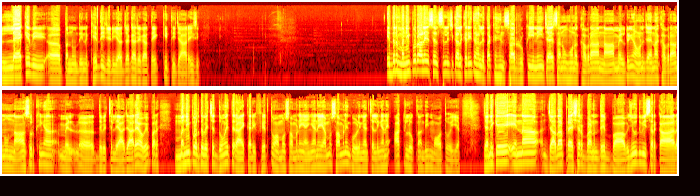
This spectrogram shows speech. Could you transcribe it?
ਲੈ ਕੇ ਵੀ ਪੰਨੂ ਦੀ ਨਖੇਦੀ ਜਿਹੜੀ ਆ ਜਗ੍ਹਾ ਜਗ੍ਹਾ ਤੇ ਕੀਤੀ ਜਾ ਰਹੀ ਸੀ। ਇਧਰ ਮਨੀਪੁਰ ਵਾਲੇ ਸਿਲਸਿਲੇ 'ਚ ਗੱਲ ਕਰੀ ਤਾਂ ਹਲੇ ਤੱਕ ਹਿੰਸਾ ਰੁਕੀ ਨਹੀਂ, ਚਾਹੇ ਸਾਨੂੰ ਹੁਣ ਖਬਰਾਂ ਨਾ ਮਿਲ ਰਹੀਆਂ ਹੁਣ, ਜਾਂ ਇਹਨਾਂ ਖਬਰਾਂ ਨੂੰ ਨਾ ਸੁਰਖੀਆਂ ਦੇ ਵਿੱਚ ਲਿਆ ਜਾ ਰਿਹਾ ਹੋਵੇ, ਪਰ ਮਨੀਪੁਰ ਦੇ ਵਿੱਚ ਦੋਵੇਂ ਧਿਰਾਂ ਇੱਕ ਵਾਰੀ ਫਿਰ ਤੋਂ ਆਮੋ ਸਾਹਮਣੇ ਆਈਆਂ ਨੇ, ਆਮੋ ਸਾਹਮਣੇ ਗੋਲੀਆਂ ਚੱਲੀਆਂ ਨੇ 8 ਲੋਕਾਂ ਦੀ ਮੌਤ ਹੋਈ ਹੈ ਯਾਨੀ ਕਿ ਇੰਨਾ ਜ਼ਿਆਦਾ ਪ੍ਰੈਸ਼ਰ ਬਣਨ ਦੇ ਬਾਵਜੂਦ ਵੀ ਸਰਕਾਰ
